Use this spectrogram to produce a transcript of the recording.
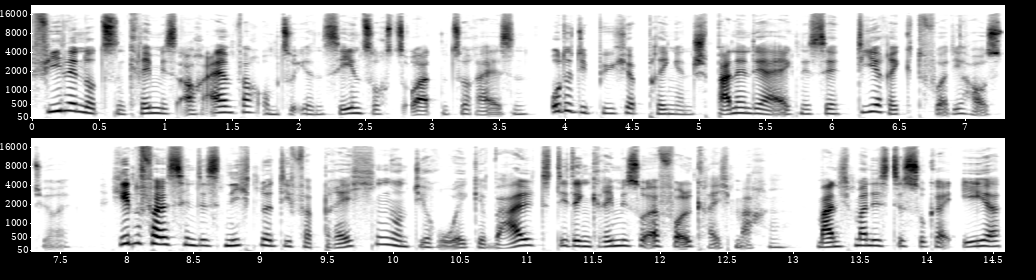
Viele nutzen Krimis auch einfach, um zu ihren Sehnsuchtsorten zu reisen, oder die Bücher bringen spannende Ereignisse direkt vor die Haustüre. Jedenfalls sind es nicht nur die Verbrechen und die rohe Gewalt, die den Krimi so erfolgreich machen. Manchmal ist es sogar eher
